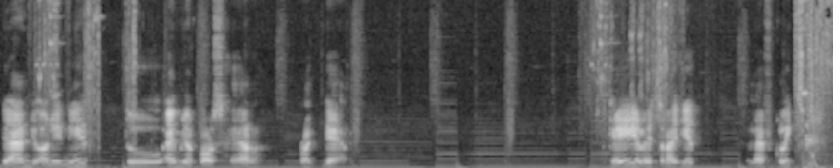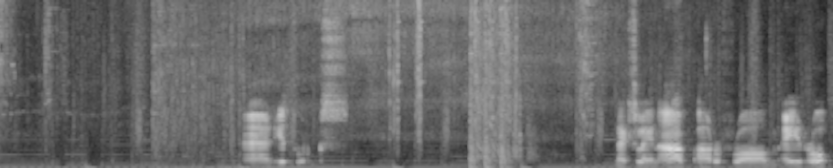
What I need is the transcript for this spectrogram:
Then you only need to aim your crosshair right there. Okay let's try it. Left click and it works. Next line up are from a rope.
